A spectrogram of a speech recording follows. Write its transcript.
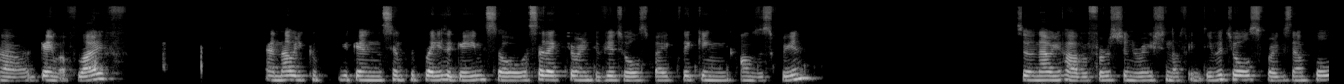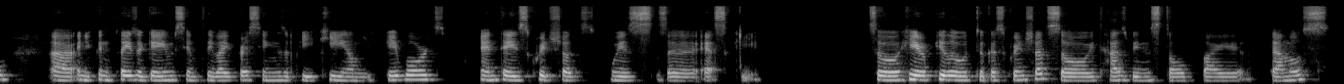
uh, game of life. And now you can, you can simply play the game. So select your individuals by clicking on the screen. So now you have a first generation of individuals, for example. Uh, and you can play the game simply by pressing the P key on your keyboard and take screenshots with the S key. So here Pillow took a screenshot, so it has been installed by Thamos.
